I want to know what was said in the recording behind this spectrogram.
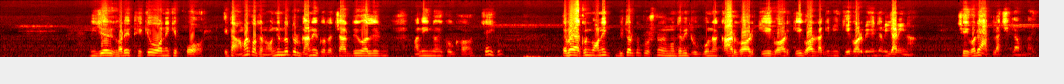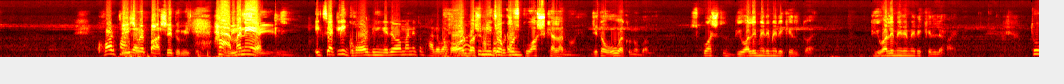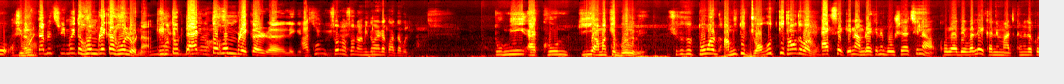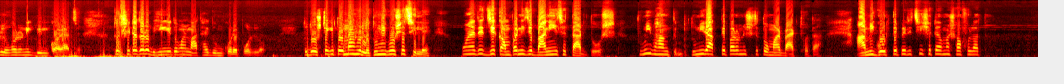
নিজের ঘরে থেকেও অনেকে পর। এটা আমার কথা না অঞ্জন দত্তর গানের কথা চার দেওয়ালের মানেই নয় কো ঘর যাই হোক। এবার এখন অনেক বিতর্ক প্রশ্নের মধ্যে আমি ঢুকবো না কার ঘর কে ঘর কে ঘর রাখিনি কে ঘর ভেঙেছে আমি জানি না। সেই ঘরে একলা ছিলাম ভাই। ঘর সেই সময় পাশে তুমি হ্যাঁ মানে. এক্স্যাক্টলি ঘর ভেঙে দেওয়া মানে তো ভালোবাসা ঘর বা তুমি যখন স্কোয়াশ খেলা নয়। যেটা ও এখনও বলে স্কোয়াশ তো দেওয়ালে মেরে মেরে খেলতে হয়। দেওয়ালে মেরে মেরে খেললে হয় না। তো জীবন- তারপরে মানে তো হোম ব্রেকার হলো না কিন্তু ট্যাগ তো হোম ব্রেকার লেগেছে এখন শোনো শোনো আমি তোমার একটা কথা বলি। তুমি এখন কি আমাকে বলবে? সেটা তো তোমার আমি তো জগৎকে থামাতে পারব। এক সেকেন্ড আমরা এখানে বসে আছি না খোলা দেওয়ালে এখানে মাঝখানে দেখো লোহারনিক বিম করা আছে। তো সেটা ধরো ভেঙে তোমার মাথায় দুম করে পড়ল। তো দোষটা কি তোমার হলো? তুমি বসেছিলে। ওনাদের যে কোম্পানি যে বানিয়েছে তার দোষ। তুমি ভাঙতে তুমি রাখতে পারো না সেটা তোমার ব্যর্থতা। আমি গড়তে পেরেছি সেটা আমার সফলতা।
